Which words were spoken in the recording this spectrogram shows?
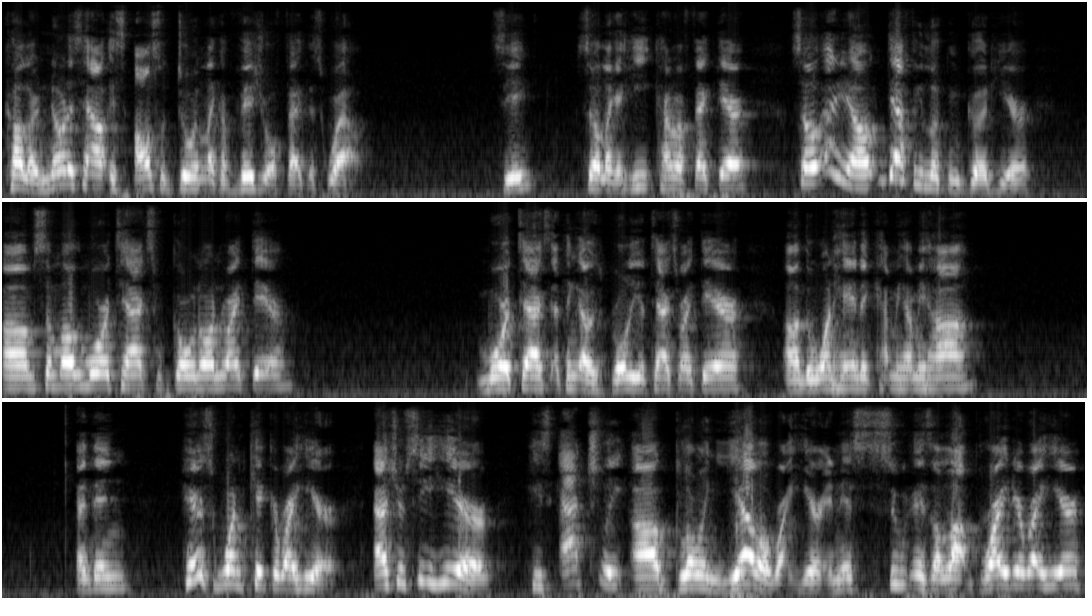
color, notice how it's also doing like a visual effect as well. See? So like a heat kind of effect there. So, you know, definitely looking good here. Um, some other more attacks going on right there more attacks. I think that was Broly attacks right there. Uh, the one-handed Kamehameha. And then here's one kicker right here. As you see here, he's actually uh, glowing yellow right here, and his suit is a lot brighter right here.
